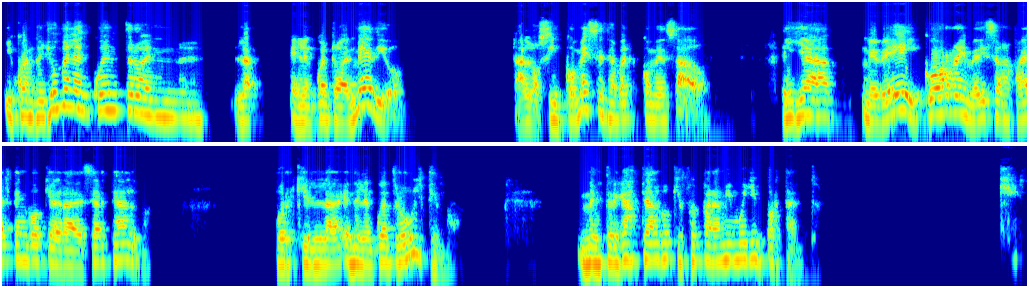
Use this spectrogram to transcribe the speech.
Y cuando yo me la encuentro en, la, en el encuentro del medio, a los cinco meses de haber comenzado. Ella me ve y corre y me dice, Rafael, tengo que agradecerte algo, porque en el encuentro último me entregaste algo que fue para mí muy importante. ¿Qué,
